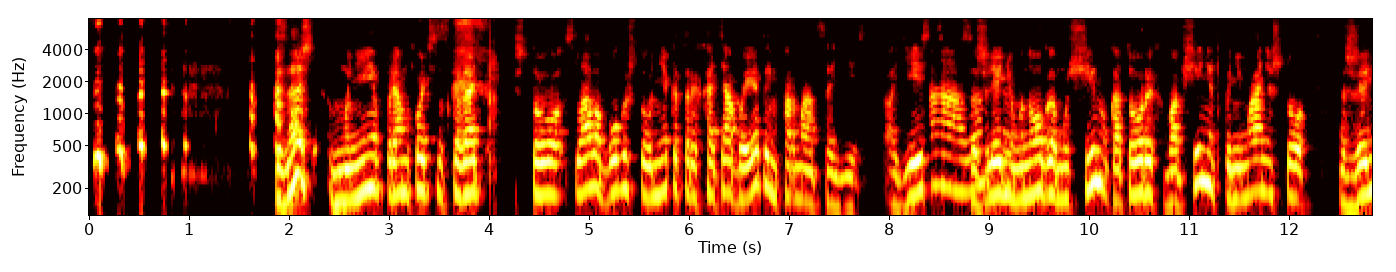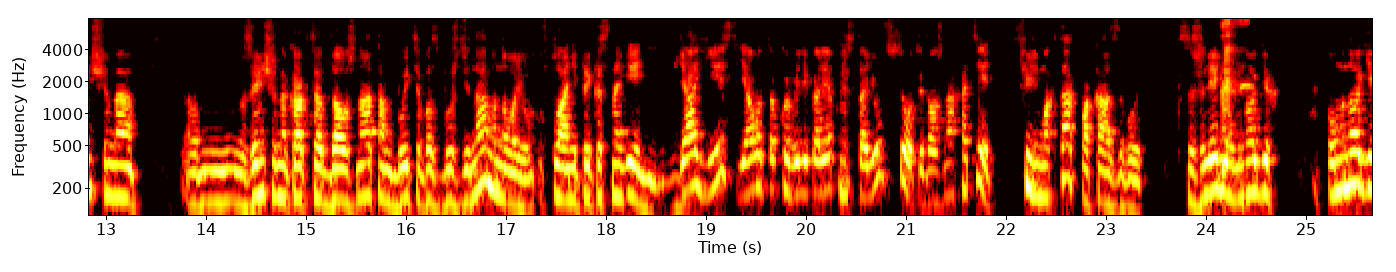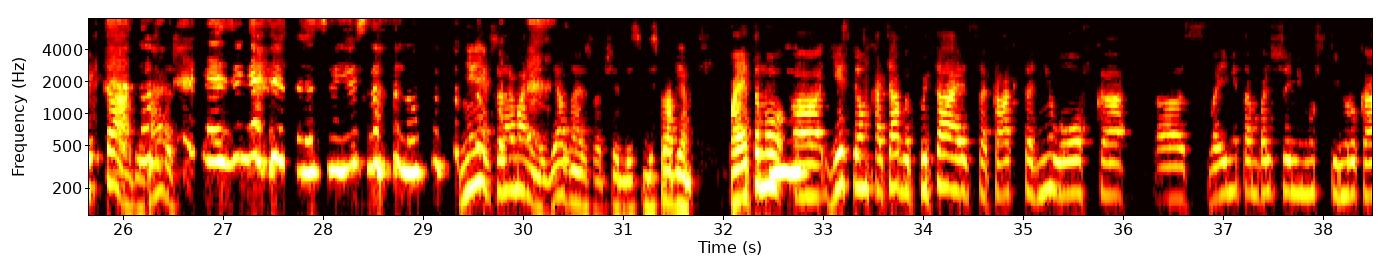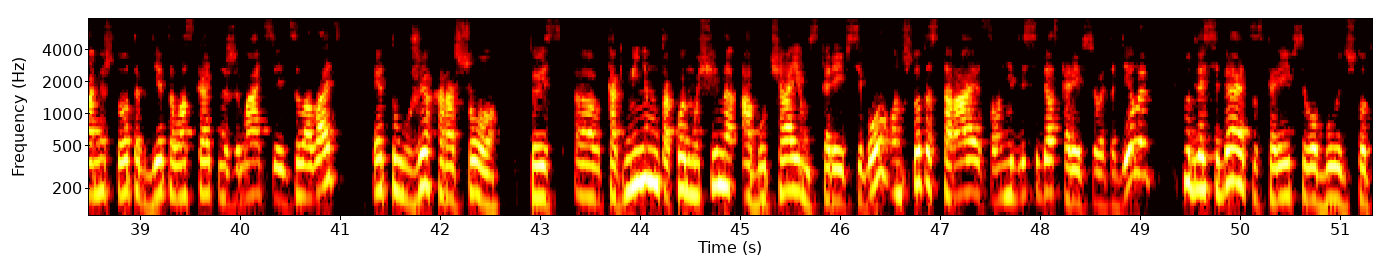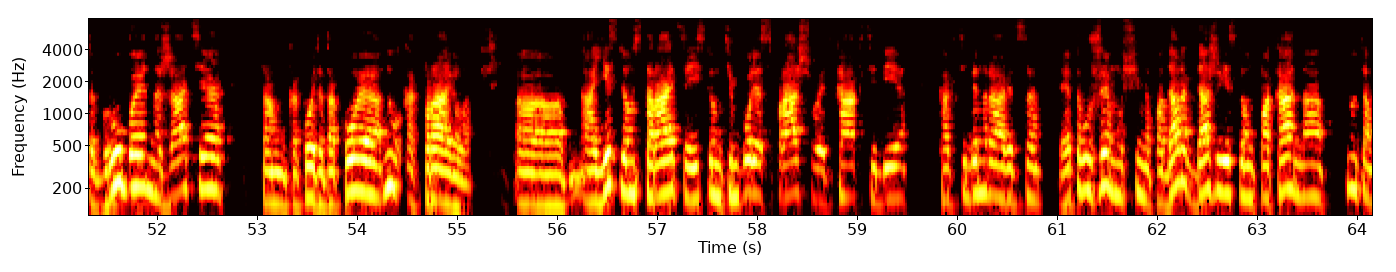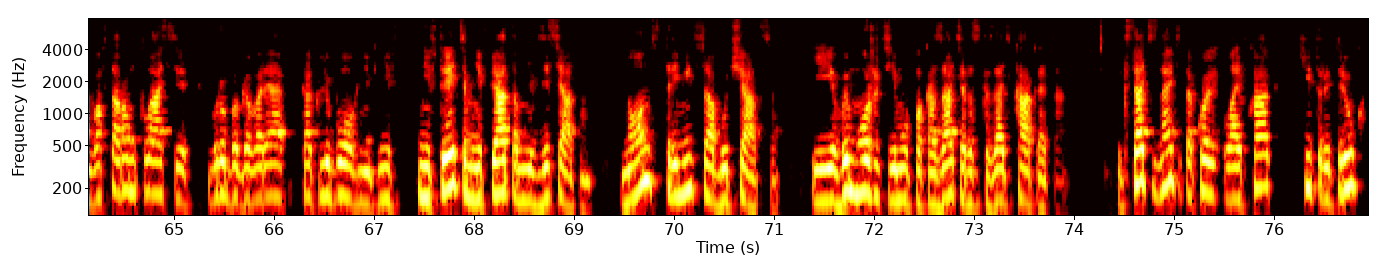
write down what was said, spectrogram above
Ты знаешь, мне прям хочется сказать, что слава богу, что у некоторых хотя бы эта информация есть. А есть, а, к сожалению, вот. много мужчин, у которых вообще нет понимания, что женщина, эм, женщина как-то должна там быть возбуждена мною в плане прикосновений. Я есть, я вот такой великолепный стою, все, ты должна хотеть. В фильмах так показывают. К сожалению, у многих у многих так, ну, знаешь. Я извиняюсь, что я смеюсь, но... Ну. Не-не, все нормально, я, знаешь, вообще без, без проблем. Поэтому, mm-hmm. э, если он хотя бы пытается как-то неловко, э, своими там большими мужскими руками что-то где-то ласкать, нажимать и целовать, это уже хорошо. То есть, э, как минимум, такой мужчина обучаем, скорее всего, он что-то старается, он не для себя, скорее всего, это делает, но для себя это, скорее всего, будет что-то грубое, нажатие, там какое-то такое, ну, как правило. А, а если он старается, если он тем более спрашивает, как тебе, как тебе нравится, это уже мужчина подарок, даже если он пока на, ну, там, во втором классе, грубо говоря, как любовник, не в, не в третьем, не в пятом, не в десятом, но он стремится обучаться, и вы можете ему показать и рассказать, как это. И, кстати, знаете, такой лайфхак, хитрый трюк,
